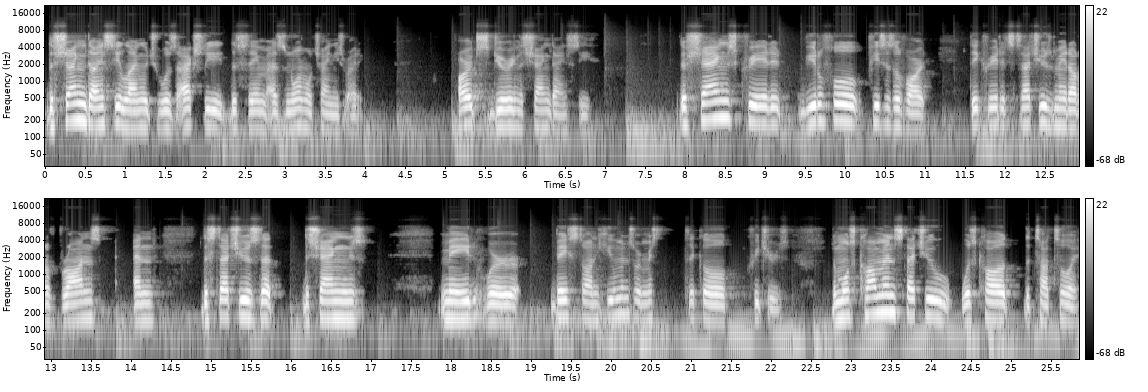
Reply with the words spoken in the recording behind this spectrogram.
The Shang dynasty language was actually the same as normal Chinese writing. Arts during the Shang dynasty. The Shangs created beautiful pieces of art. They created statues made out of bronze, and the statues that the Shangs made were based on humans or mystical creatures. The most common statue was called the Tatoi.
